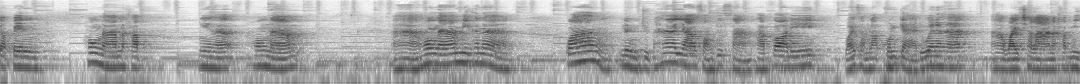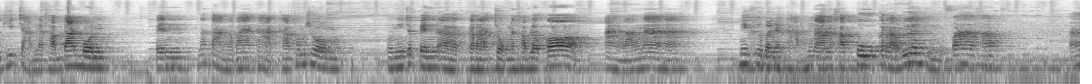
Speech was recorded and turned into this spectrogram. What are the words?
จะเป็นห้องน้ำนะครับนี่ฮะห้องน้ำอ่าห้องน้ำมีขนาดกว้าง 1.5 ยาว 2.3 ครับก็อันนี้ ไว้สำหรับคนแก่ด้วยนะฮะอ่าวัยชรานะครับมีที่จัดนะครับ ด้านบนเป็นหน้าต่างระบายอากาศครับท่านผู้ชม ตรงนี้จะเป็นกระจกนะครับ แล้วก็อ่างล้างหน้าฮะนี่คือบรรยากาศห้องน้ำนะครับ ปูกระเบื้องถึงฝ้าครับอ่า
